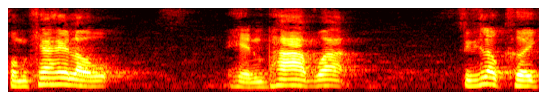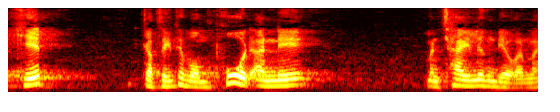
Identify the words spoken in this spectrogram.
ผมแค่ให้เราเห็นภาพว่าสิ่งที่เราเคยคิด กับสิ่งที่ผมพูดอันนี้ มันใช่เรื่องเดียวกันไหม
